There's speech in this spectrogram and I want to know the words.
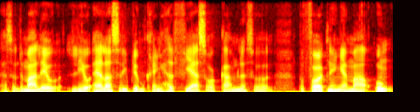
altså det er meget lav, lav alder, så de bliver omkring 70 år gamle, så befolkningen er meget ung,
